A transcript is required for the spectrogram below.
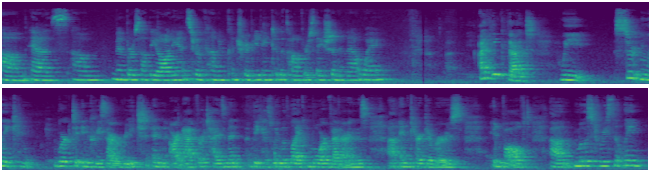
um, as um, members of the audience who are kind of contributing to the conversation in that way? I think that we certainly can work to increase our reach and our advertisement because we would like more veterans uh, and caregivers involved. Um, most recently,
